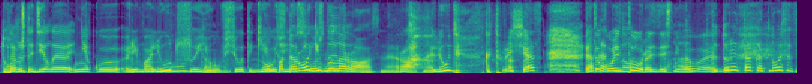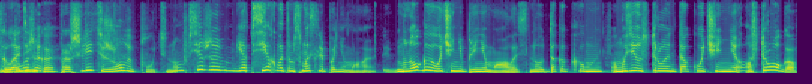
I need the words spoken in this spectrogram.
Тоже... Потому что делая некую революцию, ну, да. все-таки очень по дороге было это... разное, разное. Люди, которые сейчас это культура здесь не а, бывает, которые так относятся, тоже прошли тяжелый путь. Ну все же, я всех в этом смысле понимаю. Многое очень не принималось, но так как музей устроен так очень строго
